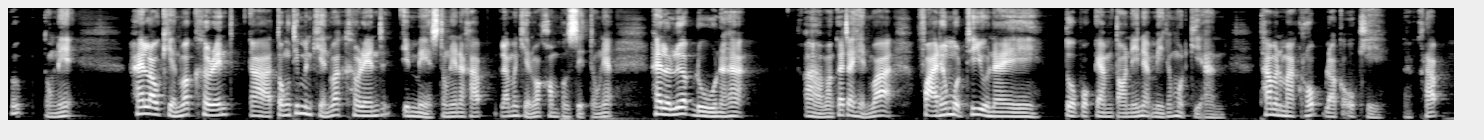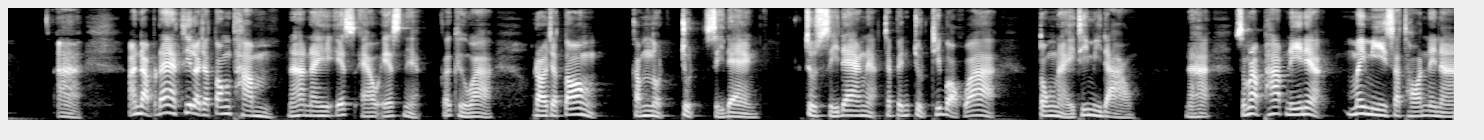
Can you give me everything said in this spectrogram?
ปุ๊บตรงนี้ให้เราเขียนว่า current อ่าตรงที่มันเขียนว่า current image ตรงนี้นะครับ แล้วมันเขียนว่า composite ตรงนี้ให้เราเลือกดูนะฮะอ่ามันก็จะเห็นว่าไฟล์ทั้งหมดที่อยู่ในตัวโปรแกรมตอนนี้เนี่ยมีทั้งหมดกี่อัน ถ้ามันมาครบเราก็โอเคนะครับ อ่าอันดับแรกที่เราจะต้องทำนะใน SLS เนี่ยก็คือว่าเราจะต้องกำหนดจุดสีแดง จุดสีแดงเนี่ยจะเป็นจุดที่บอกว่าตรงไหนที่มีดาวนะฮะสำหรับภาพนี้เนี่ยไม่มีสะท้อนในน้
